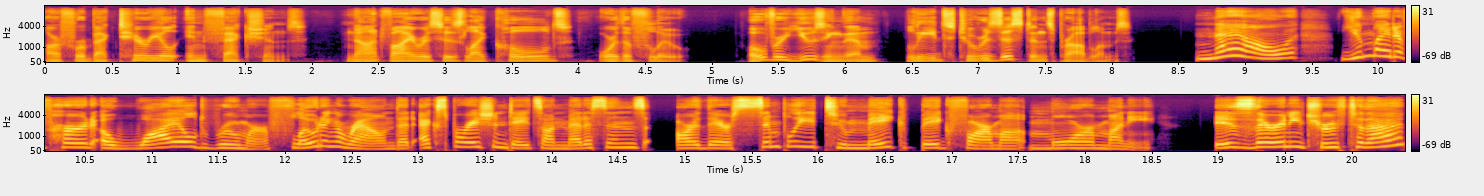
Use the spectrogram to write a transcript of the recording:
are for bacterial infections, not viruses like colds or the flu. Overusing them leads to resistance problems. Now, you might have heard a wild rumor floating around that expiration dates on medicines are there simply to make Big Pharma more money. Is there any truth to that?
